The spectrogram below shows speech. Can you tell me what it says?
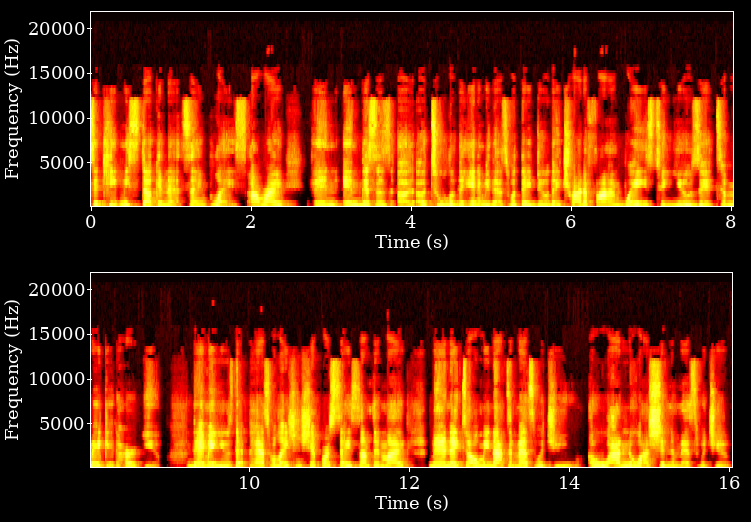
to keep me stuck in that same place all right? And and this is a, a, tool of the enemy. That's what they do. They try to find ways to use it to make it hurt you. They may use that past relationship or say something like man they told me not to mess with you. Oh i knew i shouldn't have messed with you.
